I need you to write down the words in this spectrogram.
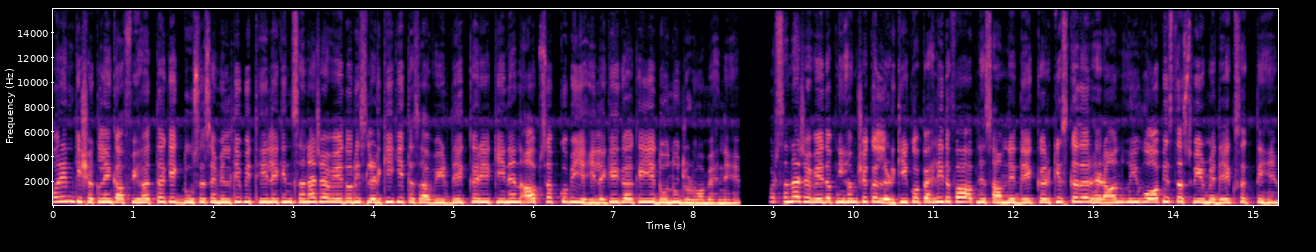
और इनकी शक्लें काफ़ी हद तक एक दूसरे से मिलती भी थी, लेकिन सना जावेद और इस लड़की की तस्वीर देखकर यकीनन आप सबको भी यही लगेगा कि ये दोनों जुड़वा बहनें हैं। और सना जावेद अपनी हमशक्ल लड़की को पहली दफ़ा अपने सामने देखकर किस कदर हैरान हुई, वो आप इस तस्वीर में देख सकते हैं।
